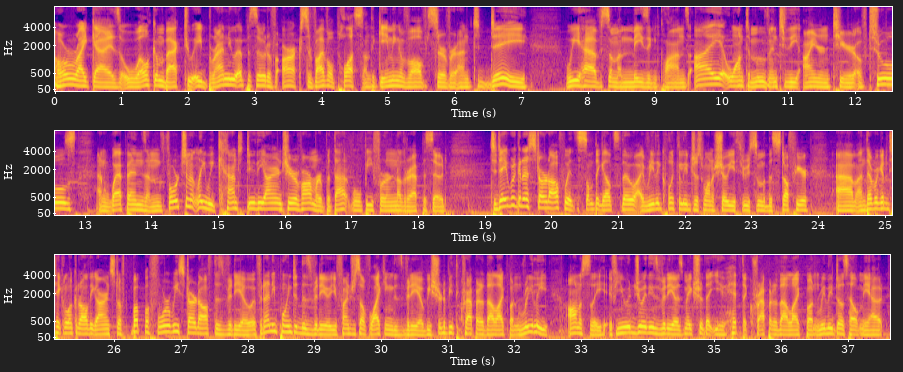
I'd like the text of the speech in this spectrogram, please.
Alright guys, welcome back to a brand new episode of ARK Survival Plus on the Gaming Evolved server and today we have some amazing plans. I want to move into the iron tier of tools and weapons and unfortunately we can't do the iron tier of armor but that will be for another episode. Today we're going to start off with something else though. I really quickly just want to show you through some of the stuff here. Um, and then we're going to take a look at all the iron stuff. But before we start off this video, if at any point in this video you find yourself liking this video, be sure to beat the crap out of that like button. Really, honestly, if you enjoy these videos, make sure that you hit the crap out of that like button. really does help me out.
